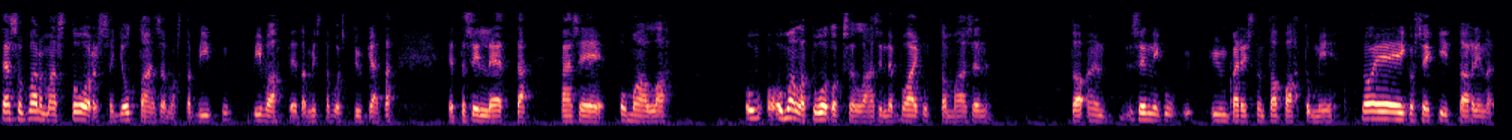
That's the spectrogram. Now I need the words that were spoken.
tässä on varmaan storissa jotain semmoista vi- vivahteita, mistä voisi tykätä. Että silleen, että pääsee omalla, om- omalla tuotoksellaan sinne vaikuttamaan sen ta, sen niinku ympäristön tapahtumiin. No eikö sekin tarina,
